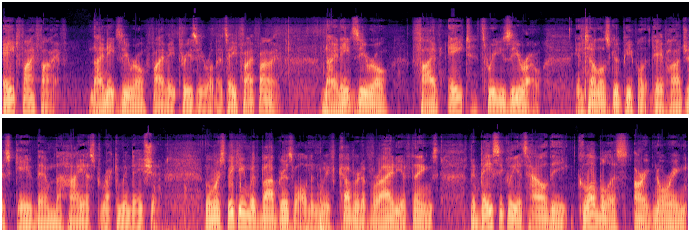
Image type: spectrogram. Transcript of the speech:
855 980 5830. That's 855 980 5830. And tell those good people that Dave Hodges gave them the highest recommendation. Well, we're speaking with Bob Griswold, and we've covered a variety of things. But basically, it's how the globalists are ignoring,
